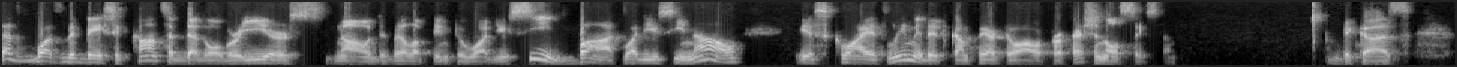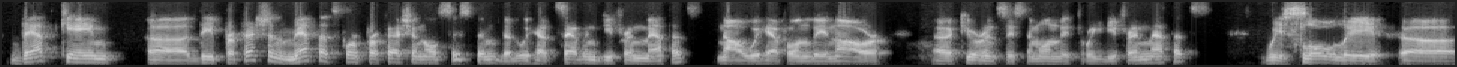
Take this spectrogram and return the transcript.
that was the basic concept that over years now developed into what you see. But what you see now is quite limited compared to our professional system. Because that came uh, the professional methods for professional system that we had seven different methods. Now we have only in our uh, current system only three different methods. We slowly uh,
